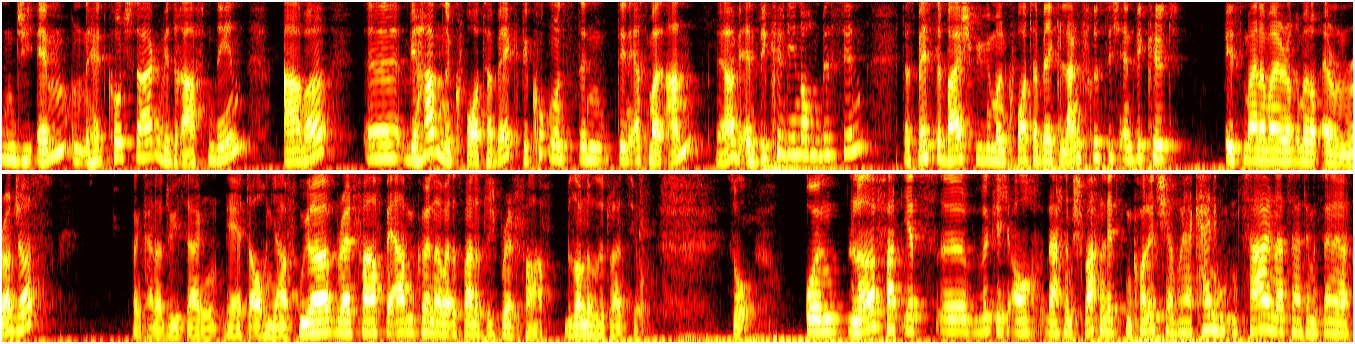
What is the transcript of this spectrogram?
ein GM und ein Headcoach sagen, wir draften den, aber äh, wir haben einen Quarterback, wir gucken uns den, den erstmal an, ja, wir entwickeln den noch ein bisschen. Das beste Beispiel, wie man Quarterback langfristig entwickelt, ist meiner Meinung nach immer noch Aaron Rodgers. Man kann natürlich sagen, der hätte auch ein Jahr früher Brad Favre beerben können, aber das war natürlich Brad Favre. Besondere Situation. So. Und Love hat jetzt äh, wirklich auch nach einem schwachen letzten College-Jahr, wo er keine guten Zahlen hatte, hat er mit seiner,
